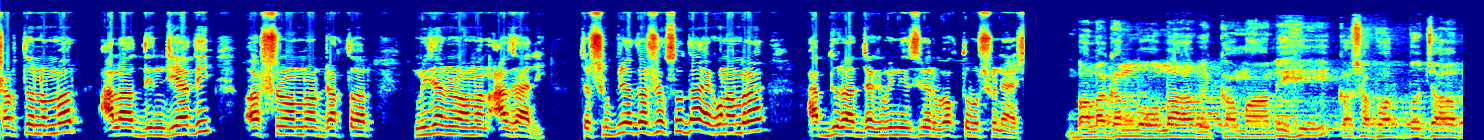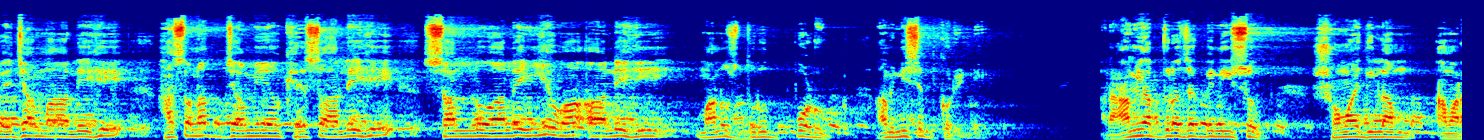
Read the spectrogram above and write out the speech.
সপ্তম নম্বর আলাউদ্দিন জিয়াদি অষ্টম নম্বর ডক্টর মিজানুর রহমান আজহারি। তো সুপ্রিয় দর্শক শ্রোতা, এখন আমরা আব্দুর রাজ্জাক বিন ইউসুফের বক্তব্য শুনে আসি। বালাগাল্লোলা বে কামালিহি কাশাবাদ্য যাবে জামালিহি, হাসনাত জামিও খেসালিহি, সাল্লু আলাইহি ওয়া আলিহি। মানুষ দরুদ পড়ুক, আমি নিষেধ করিনি। আর আমি আব্দুল রাজাক বিন ইউসুফ, সময় দিলাম আমার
